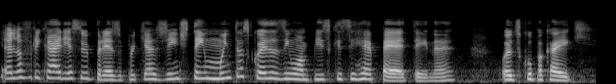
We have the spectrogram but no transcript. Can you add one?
Eu não ficaria surpreso, porque a gente tem muitas coisas em One Piece que se repetem, né? Oi, desculpa, Kaique.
